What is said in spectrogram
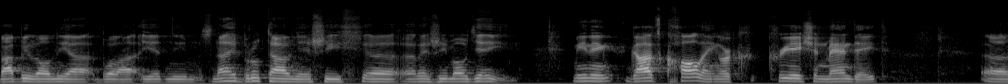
Babylónia bola jedným z najbrutálnejších uh, režimov dejín. Meaning, God's calling or creation mandate Uh,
